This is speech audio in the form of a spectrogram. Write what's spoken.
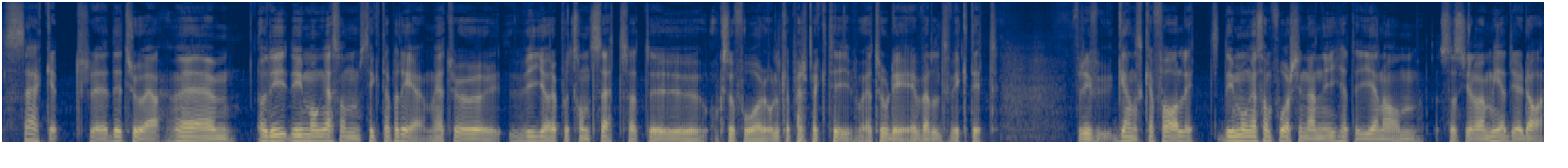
Säkert, eh, det tror jag. Ehm, och det, det är många som siktar på det. Men jag tror vi gör det på ett sånt sätt så att du också får olika perspektiv. Och jag tror det är väldigt viktigt. För det är ganska farligt. Det är många som får sina nyheter genom sociala medier idag.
